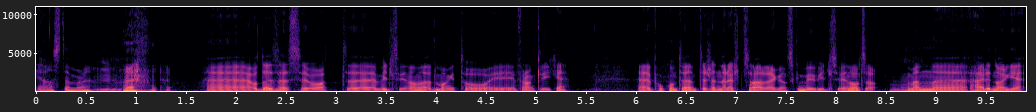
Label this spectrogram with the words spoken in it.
Ja, stemmer det. Mm. Eh, og det sies jo at eh, villsvinene er det mange av i Frankrike. Eh, på kontinentet generelt så er det ganske mye villsvin, altså. Men eh, her i Norge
